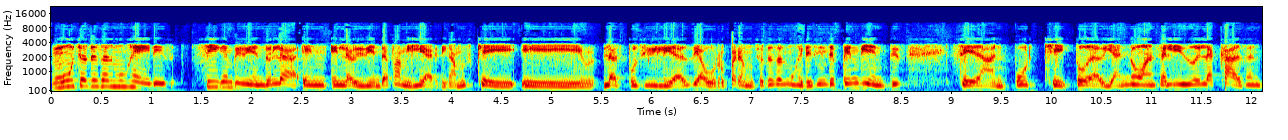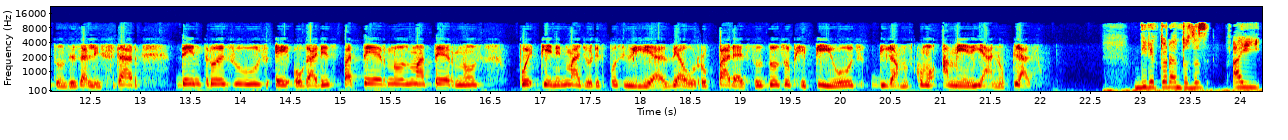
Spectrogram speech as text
Muchas de esas mujeres siguen viviendo en la, en, en la vivienda familiar. Digamos que eh, las posibilidades de ahorro para muchas de esas mujeres independientes se dan porque todavía no han salido de la casa, entonces al estar dentro de sus eh, hogares paternos, maternos, pues tienen mayores posibilidades de ahorro para estos dos objetivos, digamos como a mediano plazo. Directora, entonces ahí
